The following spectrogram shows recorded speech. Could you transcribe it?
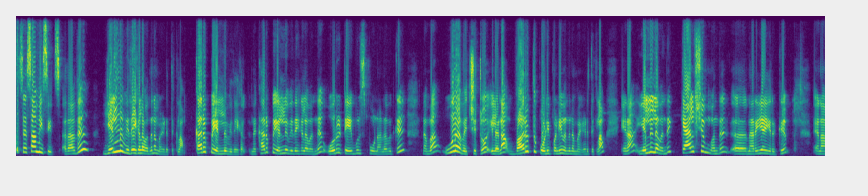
செசாமி சீட்ஸ் அதாவது எள்ளு விதைகளை வந்து நம்ம எடுத்துக்கலாம். கருப்பு எள்ளு விதைகள். இந்த கருப்பு எள்ளு விதைகளை வந்து ஒரு டேபிள் ஸ்பூன் அளவுக்கு நம்ம ஊற வச்சுட்டோ இல்லைன்னா வறுத்து பொடி பண்ணி வந்து நம்ம எடுத்துக்கலாம். ஏன்னா எள்ளில் வந்து கால்சியம் வந்து நிறைய இருக்குது ஏன்னா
